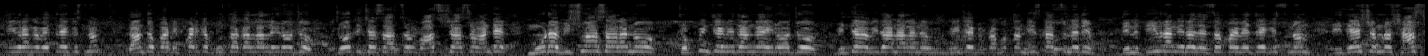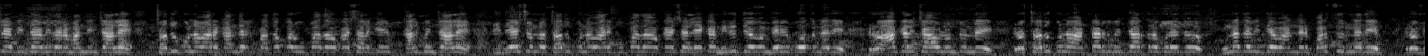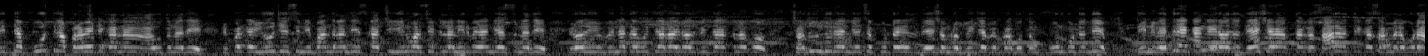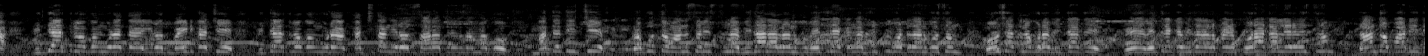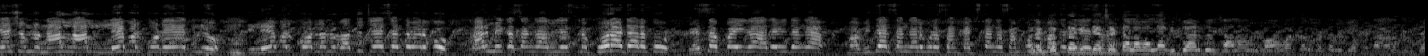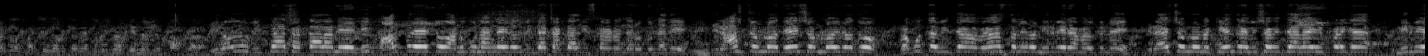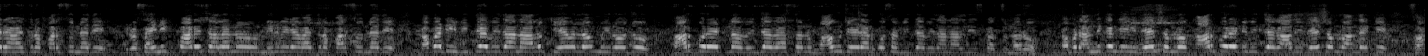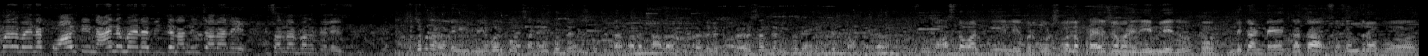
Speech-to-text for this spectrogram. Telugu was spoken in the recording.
తీవ్రంగా వ్యతిరేకిస్తున్నాం. దాంతో పాటు ఇప్పటికే పుస్తకాలలో ఈరోజు జ్యోతిష శాస్త్రం వాస్తు శాస్త్రం అంటే మూఢ విశ్వాసాలను చొప్పించే విధంగా ఈరోజు విద్యా విధానాలను బీజేపీ ప్రభుత్వం తీసుకొస్తున్నది. దీన్ని తీవ్రంగా ఈ రోజు ఎస్ఎఫ్ఐ వ్యతిరేకిస్తున్నాం. ఈ దేశంలో శాస్త్రీయ విద్యా విధానం అందించాలి. చదువుకున్న వారికి అందరికి ప్రతి ఒక్కరు ఉపాధి అవకాశాలకి కల్పించాలి. ఈ దేశంలో చదువుకున్న వారికి ఉపాధి అవకాశాలు లేక నిరుద్యోగం పెరిగి పెరిగిపోతున్నది ఈరోజు ఆకలి చావులు ఉంటున్నాయి. ఈరోజు చదువుకున్న అట్టడుగు విద్యార్థుల గురించి ఉన్నత విద్య అందరి పరిస్థితి ఉన్నది. ఈరోజు విద్య పూర్తిగా ప్రైవేటీకరణ అవుతున్నది. ఇప్పటికే యూజీసీ నిబంధనలు తీసుకొచ్చి యూనివర్సిటీలో నిర్వీర్యం చేస్తున్నది. ఈరోజు ఉన్నత విద్యలో ఈరోజు విద్యార్థులకు చదువు దూరం చేసే పుట్ట దేశంలో బీజేపీ ప్రభుత్వం పూనుకుంటుంది. దీని వ్యతిరేకంగా ఈ రోజు దేశవ్యాప్తంగా సార్వత్రిక సమ్మెలో కూడా విద్యార్థి లోకం కూడా ఈరోజు ఈ రోజు బయటకు వచ్చి విద్యార్థి లోకం కూడా ఖచ్చితంగా ఈ రోజు సార్వత్రిక సమ్మెకు మద్దతు ఇచ్చి ప్రభుత్వం అనుసరిస్తున్న విధానాలకు వ్యతిరేకంగా తిప్పి కొట్టడానికి కోసం భవిష్యత్తులో కూడా విద్యార్థి వ్య- వ్యతిరేక విధానాలపైన పోరాటాలు నిర్వహిస్తున్నాం. దాంతో పాటు ఈ దేశంలో నాలుగు నాలుగు లేబర్ కోడ్ ఉన్నాయో ఈ లేబర్ కోడ్లను రద్దు చేసేంత వరకు కార్మిక సంఘాలు చేస్తున్న పోరాటాలకు ఎస్ఎఫ్ఐ గా అదే విధంగా మా విద్యార్థి సంఘాలు కూడా ఖచ్చితంగా సంపూర్ణ కొత్త విద్యా. చట్టాల వల్ల విద్యార్థులు చాలా వరకు బాగుపడతారు. కొత్త విద్యా చట్టాల వల్ల విద్యార్థులకు మంచి జరుగుతుంది కేంద్రం చెప్తారు ఈ రోజు విద్యా చట్టాలు అనేటి కార్పొరేట్ అనుగుణంగా ఈ రోజు విద్యా చట్టాలు తీసుకురావడం జరుగుతున్నది. ఈ రాష్ట్రంలో దేశంలో ఈ రోజు ప్రభుత్వ విద్యా వ్యవస్థలు ఈరోజు నిర్వీర్యం అవుతున్నాయి ఈ రాష్ట్రంలో ఉన్న కేంద్ర విశ్వవిద్యాలయం ఇప్పటికే నిర్వీర్యం అవుతున్న పరిస్థితి ఉన్నది ఈరోజు సైనిక పాఠశాలను నిర్వీర్యం అవుతున్న పరిస్థితి ఉన్నది కాబట్టి ఈ విద్యా విధానాలు కేవలం ఈ రోజు కార్పొరేట్ల విద్యా వ్యవస్థను బాగు చేయడానికి కోసం విద్యా విధానాలు తీసుకొస్తున్నారు. కాబట్టి అందుకని ఈ దేశంలో కార్పొరేట్ విద్య కాదు ఈ దేశంలో అందరికీ సమానమైన క్వాలిటీ నాణ్యమైన విద్యను అందించాలని ఈ సందర్భంగా తెలియజేస్తుంది చెప్పినారంటే ఈ లేబర్ కోడ్స్ అనేది కొత్తగా తీసుకొచ్చి దానివల్ల చాలా వరకు ప్రజలకు ప్రయోజనం జరుగుతుంది అని చెప్పి చెప్తా ఉన్నారు కదా. వాస్తవానికి లేబర్ కోడ్స్ వల్ల ప్రయోజనం అనేది ఏం లేదు. ఎందుకంటే గత స్వతంత్ర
